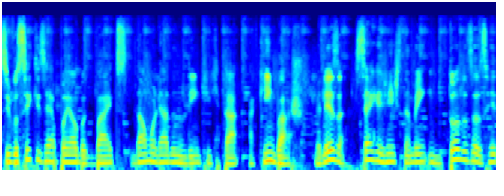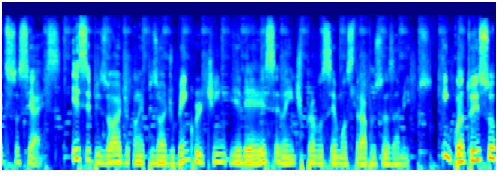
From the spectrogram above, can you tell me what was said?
Se você quiser apoiar o Bug Bites, dá uma olhada no link que tá aqui embaixo, beleza? Segue a gente também em todas as redes sociais. Esse episódio é um episódio bem curtinho e ele é excelente para você mostrar para os seus amigos. Enquanto isso,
